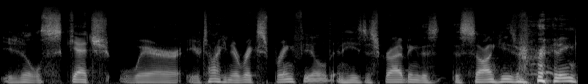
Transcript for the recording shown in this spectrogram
you did a little sketch where you're talking to Rick Springfield and he's describing this this song he's writing,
